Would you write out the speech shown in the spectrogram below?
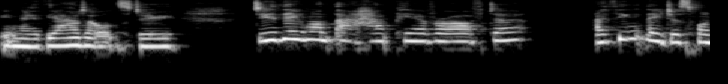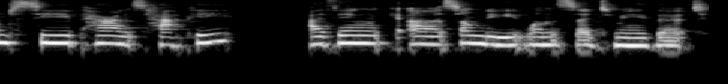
you know, the adults do. Do they want that happy ever after? I think they just want to see parents happy. I think uh, somebody once said to me that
